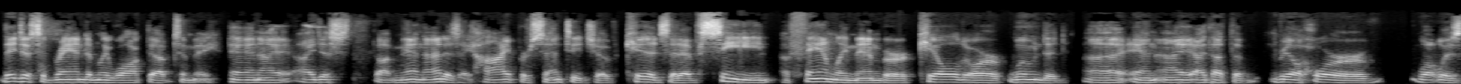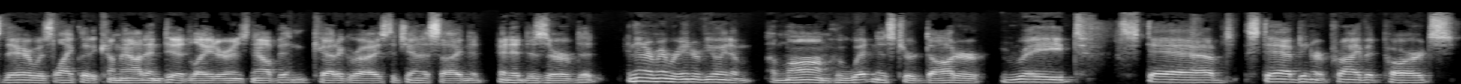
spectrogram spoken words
they just had randomly walked up to me. And I, I just thought, man, that is a high percentage of kids that have seen a family member killed or wounded. Uh, and I, I thought the real horror what was there was likely to come out and did later and has now been categorized as genocide and it, and it deserved it. And then I remember interviewing a, a mom who witnessed her daughter raped, stabbed, stabbed in her private parts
